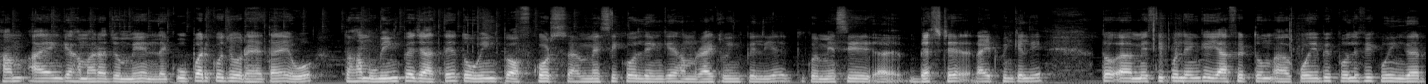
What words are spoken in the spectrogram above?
हम आएँगे हमारा जो मेन लाइक ऊपर को जो रहता है वो तो हम विंग पे जाते हैं तो विंग पे ऑफ़ कोर्स मेसी को लेंगे हम राइट विंग पे लिए, क्योंकि मेसी बेस्ट है राइट विंग के लिए. तो मेसी को लेंगे या फिर तुम कोई भी प्रोलिफिक विंगर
